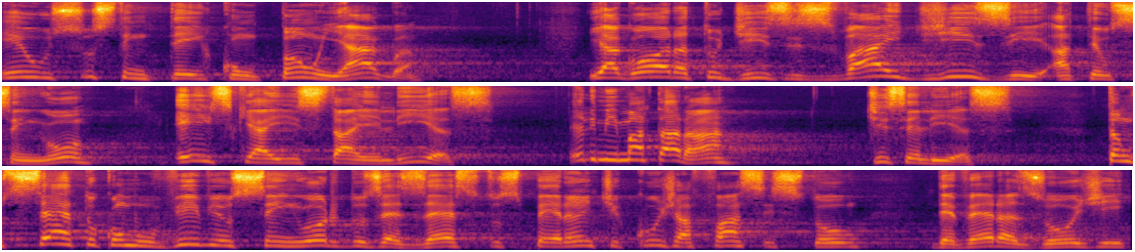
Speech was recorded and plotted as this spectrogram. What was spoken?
eu os sustentei com pão e água? E agora tu dizes: Vai, dize a teu senhor, eis que aí está Elias, ele me matará. Disse Elias: Tão certo como vive o Senhor dos exércitos, perante cuja face estou, deveras hoje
